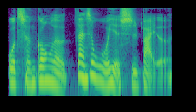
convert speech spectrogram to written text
我成功了，但是我也失败了。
